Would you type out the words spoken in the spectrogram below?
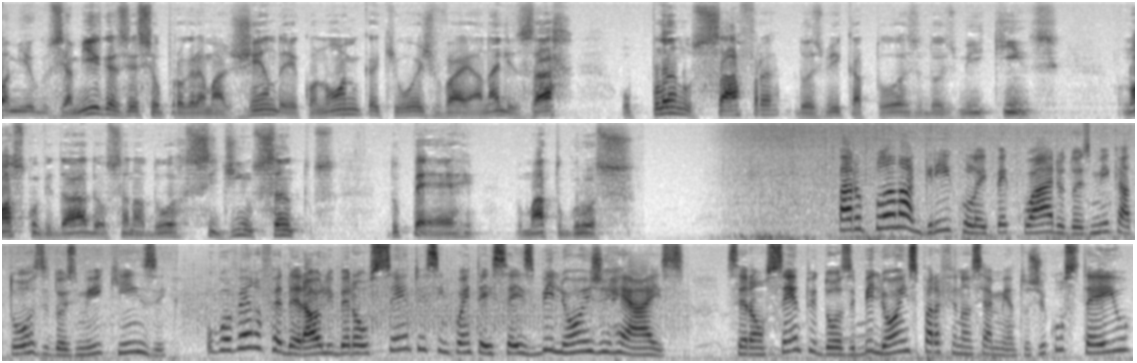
amigos e amigas, esse é o programa Agenda Econômica que hoje vai analisar o Plano Safra 2014-2015. O nosso convidado é o senador Cidinho Santos, do PR do Mato Grosso. Para o Plano Agrícola e Pecuário 2014-2015, o governo federal liberou 156 bilhões de reais Serão 112 bilhões para financiamentos de custeio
